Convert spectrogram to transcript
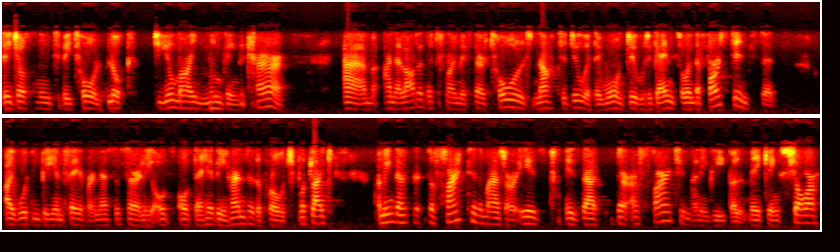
they just need to be told, look, do you mind moving the car? Um, and a lot of the time, if they're told not to do it, they won't do it again. So in the first instance, I wouldn't be in favour necessarily of, of the heavy-handed approach. But like, I mean, the, the fact of the matter is is that there are far too many people making short,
